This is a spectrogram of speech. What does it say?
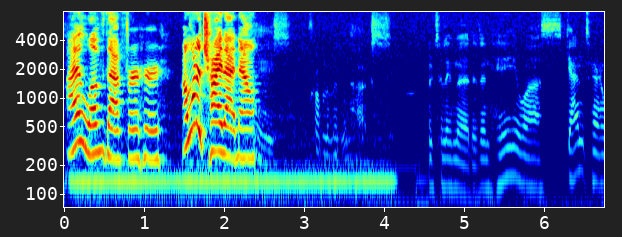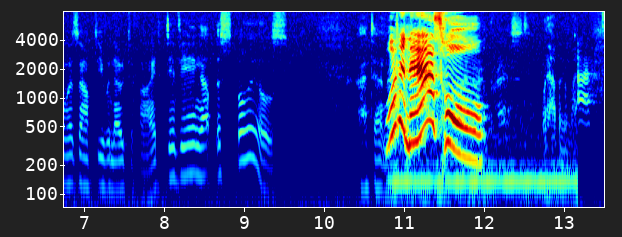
I love that for her. I want to try that now. Problem at Lux. Brutally murdered, and here you are, scant hours after you were notified, divvying up the spoils. I don't What know an asshole! What happened to my... act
